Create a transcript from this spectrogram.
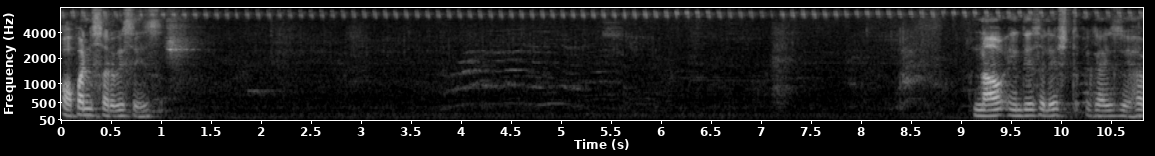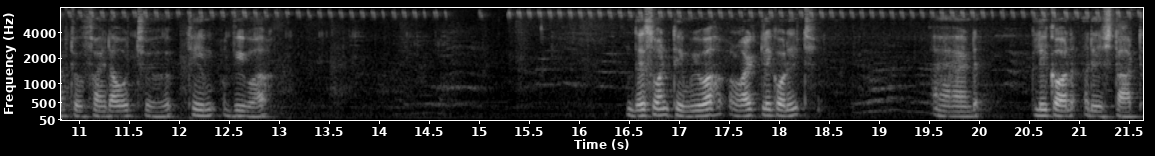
Open services now in this list guys you have to find out uh, TeamViewer. This one TeamViewer right click on it and click on restart.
